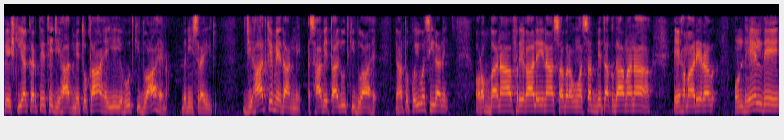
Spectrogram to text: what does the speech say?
پیش کیا کرتے تھے جہاد میں، تو کہاں ہے؟ یہ یہود کی دعا ہے نا، بنی اسرائیل کی۔ جہاد کے میدان میں اصحاب تعلود کی دعا ہے، یہاں تو کوئی وسیلہ نہیں۔ اور ابانا فرغ لینا صبر سب تقدامانہ اے ہمارے رب، انڈھیل دے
